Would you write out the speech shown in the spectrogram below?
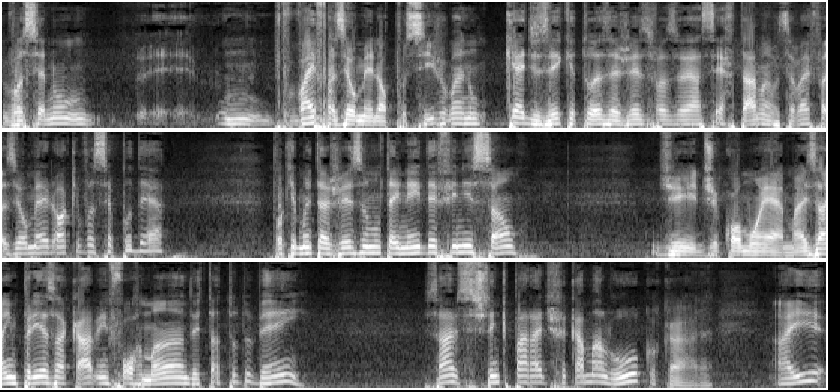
você não eh, vai fazer o melhor possível, mas não quer dizer que todas as vezes você vai acertar, mas você vai fazer o melhor que você puder. Porque muitas vezes não tem nem definição de, de como é, mas a empresa acaba informando e está tudo bem. Sabe? Vocês têm que parar de ficar maluco, cara. Aí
